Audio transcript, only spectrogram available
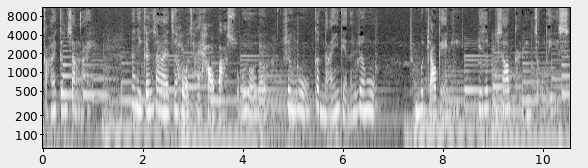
赶快跟上来。那你跟上来之后，才好把所有的任务更难一点的任务全部交给你。其实不是要赶你走的意思。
